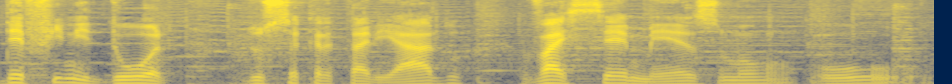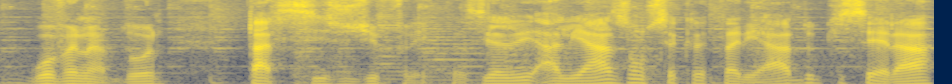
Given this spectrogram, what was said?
definidor do secretariado vai ser mesmo o governador Tarcísio de Freitas. E, aliás, um secretariado que será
